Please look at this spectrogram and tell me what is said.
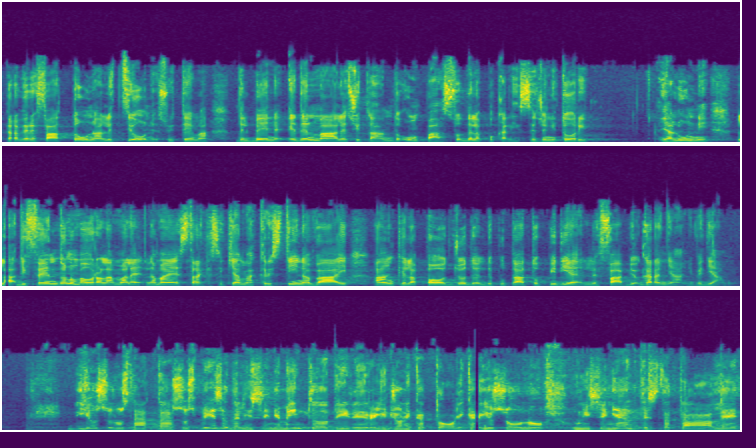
per avere fatto una lezione sui tema del bene e del male citando un passo dell'Apocalisse. Genitori e alunni la difendono, ma ora la, la, maestra, che si chiama Cristina Vai, ha anche l'appoggio del deputato PDL Fabio Garagnani. Vediamo. Io sono stata sospesa dall'insegnamento di religione cattolica, io sono un'insegnante statale,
